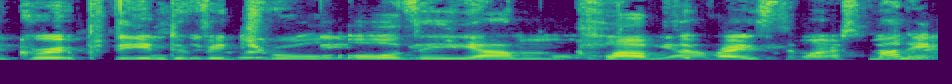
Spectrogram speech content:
group, the individual, or the um, club that raised the most money.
